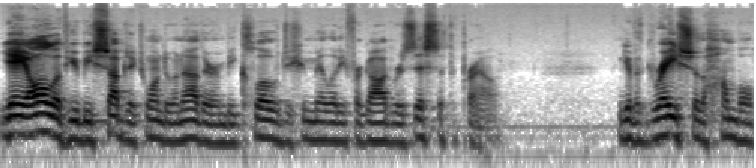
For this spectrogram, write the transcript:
Yea, all of you be subject one to another and be clothed to humility, for God resisteth the proud and giveth grace to the humble.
